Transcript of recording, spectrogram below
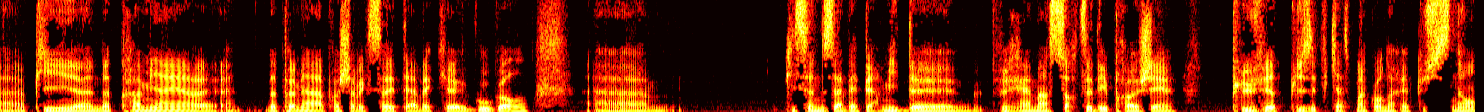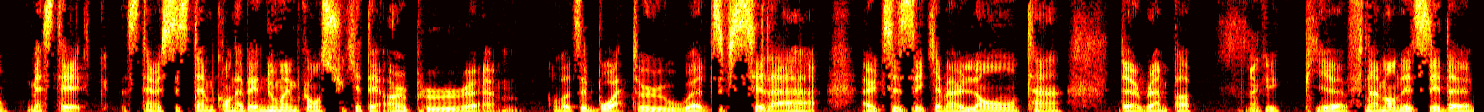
Euh, puis euh, notre première euh, notre première approche avec ça était avec Google. Puis ça nous avait permis de vraiment sortir des projets plus vite, plus efficacement qu'on aurait pu sinon. Mais c'était c'était un système qu'on avait nous-mêmes conçu qui était un peu, euh, on va dire, boiteux ou euh, difficile à, à utiliser, qui avait un long temps de ramp-up. OK. Puis euh, finalement, on a décidé de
